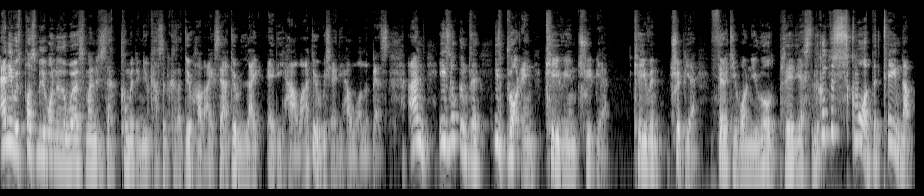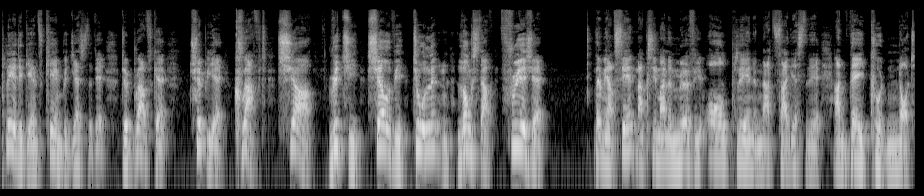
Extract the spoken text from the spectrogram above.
And he was possibly one of the worst managers that come into Newcastle because I do have, like I say, I do like Eddie Howe. I do wish Eddie Howe all the best. And he's looking to, he's brought in Kieran Trippier. Kieran Trippier, 31 year old, played yesterday. Look at the squad, the team that played against Cambridge yesterday. Dubravka, Trippier, Krafth, Schär, Ritchie, Joelinton, Longstaff, Fraser. Then we have St. Maximin and Murphy all playing in that side yesterday, and they could not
